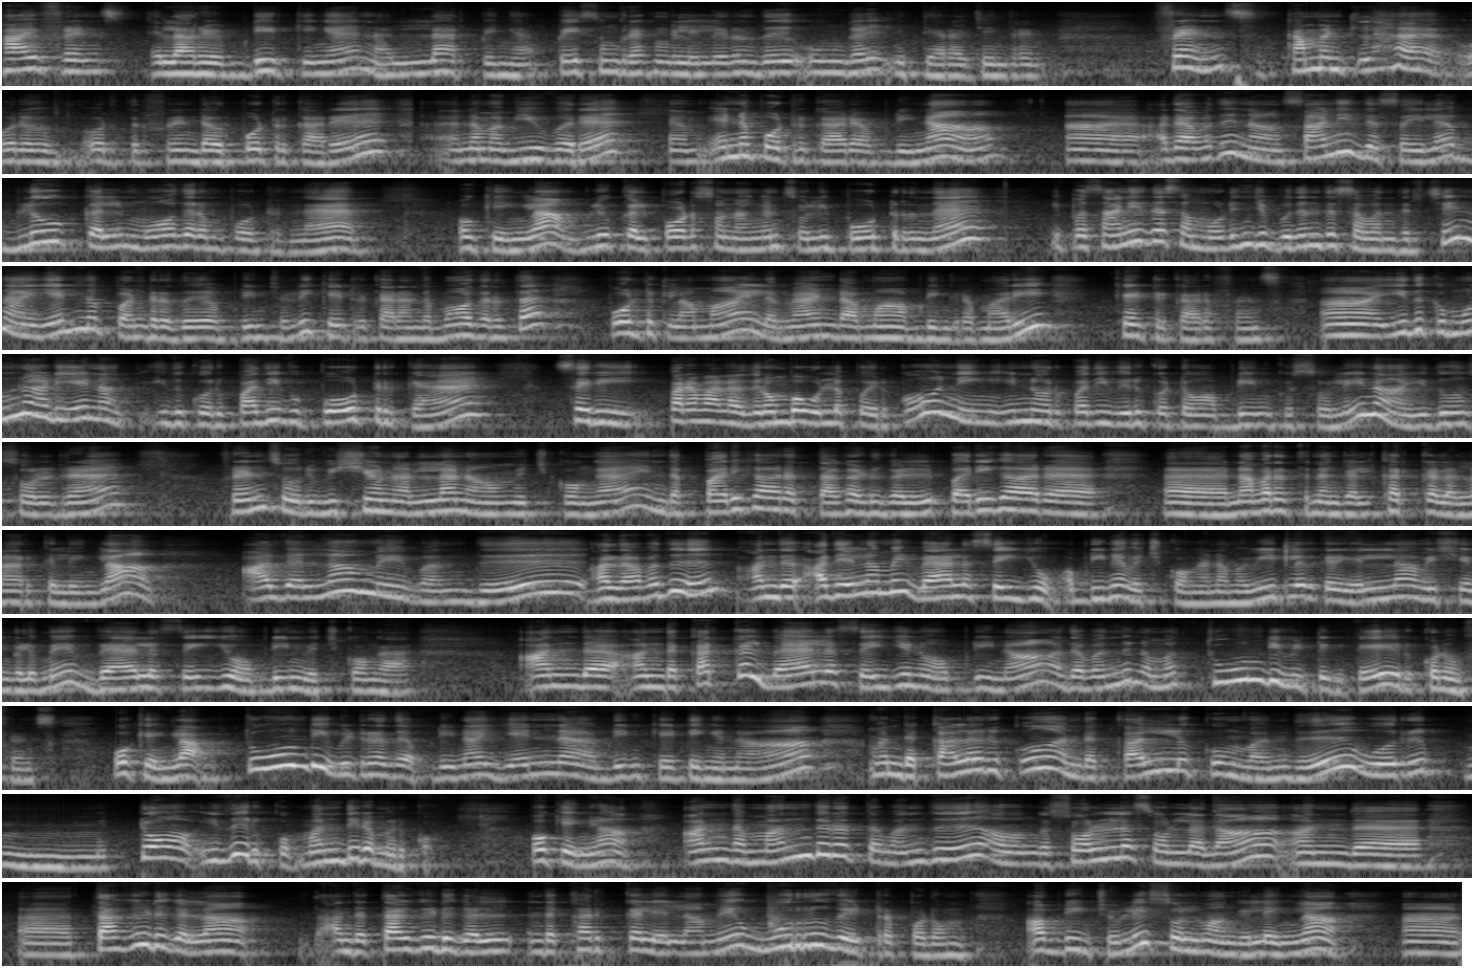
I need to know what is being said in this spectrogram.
Hi friends எல்லோரும் எப்படி இருக்கீங்க? நல்லா இருப்பீங்க. பேசும் கிரகங்களிலிருந்து உங்கள் நித்யா ராஜேந்திரன். ஃப்ரெண்ட்ஸ் கமெண்ட்டில் ஒரு ஒருத்தர் ஃப்ரெண்ட் அவர் போட்டிருக்காரு. நம்ம வியூவரு என்ன போட்டிருக்காரு அப்படின்னா அதாவது நான் சனி திசையில் ப்ளூ கல் மோதிரம் போட்டிருந்தேன். ஓகேங்களா? ப்ளூ கல் போட சொன்னாங்கன்னு சொல்லி போட்டிருந்தேன். இப்போ சனி தசை முடிஞ்சு புதன் தசை வந்துருச்சு. நான் என்ன பண்ணுறது அப்படின்னு சொல்லி கேட்டிருக்காரு. அந்த மோதிரத்தை போட்டுக்கலாமா இல்லை வேண்டாமா அப்படிங்கிற மாதிரி கேட்டிருக்காரு ஃப்ரெண்ட்ஸ் இதுக்கு முன்னாடியே நான் இதுக்கு ஒரு பதிவு போட்டிருக்கேன். சரி பரவாயில்ல அது ரொம்ப உள்ளே போயிருக்கோம். நீங்கள் இன்னொரு பதிவு இருக்கட்டும் அப்படின்னு சொல்லி நான் இதுவும் சொல்கிறேன் ஃப்ரெண்ட்ஸ் ஒரு விஷயம் நல்லா ஞாபகம் வச்சுக்கோங்க. இந்த பரிகார தகடுகள் பரிகார நவரத்னங்கள் கற்கள் எல்லாம் இருக்கு இல்லைங்களா? அதெல்லாமே வந்து அதாவது அந்த அது எல்லாமே வேலை செய்யும் அப்படின்னே வச்சுக்கோங்க. நம்ம வீட்டில் இருக்கிற எல்லா விஷயங்களுமே வேலை செய்யும் அப்படின்னு வச்சுக்கோங்க. அந்த அந்த கற்கள் வேலை செய்யணும் அப்படின்னா அதை வந்து நம்ம தூண்டி விட்டுக்கிட்டே இருக்கணும் ஃப்ரெண்ட்ஸ் ஓகேங்களா தூண்டி விடுறது அப்படின்னா என்ன அப்படின்னு கேட்டிங்கன்னா அந்த கலருக்கும் அந்த கல்லுக்கும் வந்து ஒரு டோ இது இருக்கும் மந்திரம் இருக்கும். ஓகேங்களா அந்த மந்திரத்தை வந்து அவங்க சொல்ல சொல்ல தான் அந்த தகடுகள்லாம் அந்த தகடுகள் இந்த கற்கள் எல்லாமே உருவேற்றப்படும் அப்படின்னு சொல்லி சொல்லுவாங்க இல்லைங்களா?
